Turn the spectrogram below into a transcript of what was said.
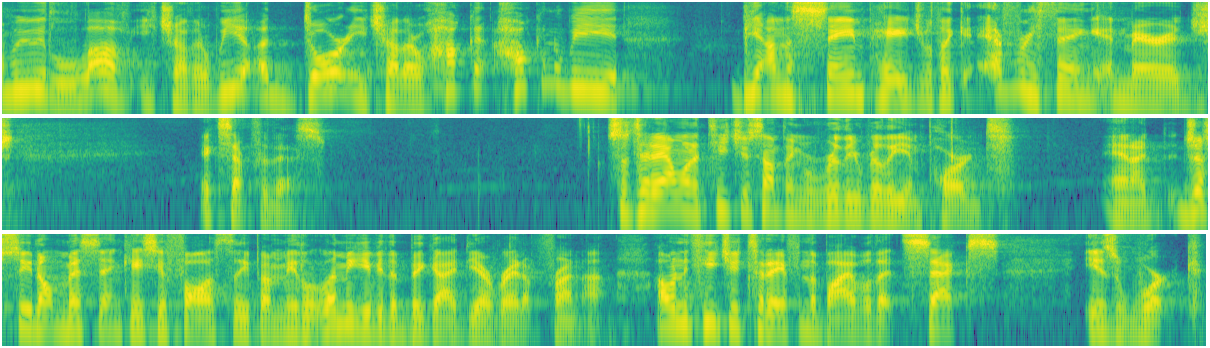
I mean, we love each other. We adore each other. How can, how can we be on the same page with like everything in marriage except for this? So today I want to teach you something really, really important. And I, just so you don't miss it in case you fall asleep on me, let me give you the big idea right up front. I, I want to teach you today from the Bible that sex is work.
